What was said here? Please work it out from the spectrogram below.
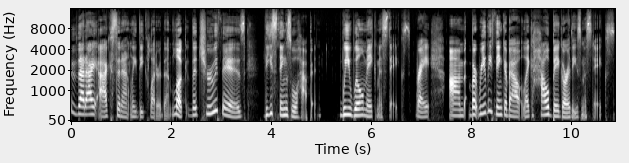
that I accidentally decluttered them. Look, the truth is, these things will happen. We will make mistakes, right? Um, but really think about like how big are these mistakes?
